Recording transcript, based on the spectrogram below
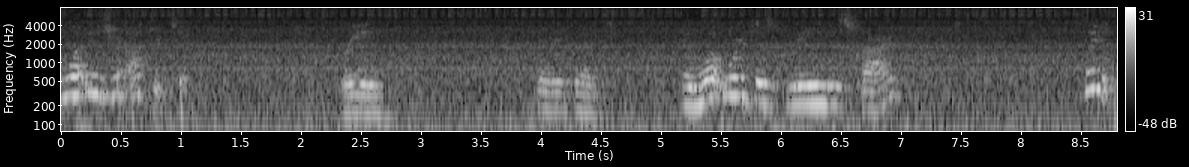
What is your adjective? Green. Very good. And what word does green describe? Plant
